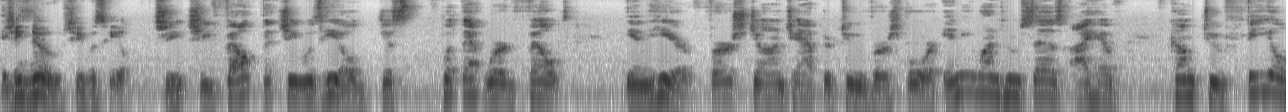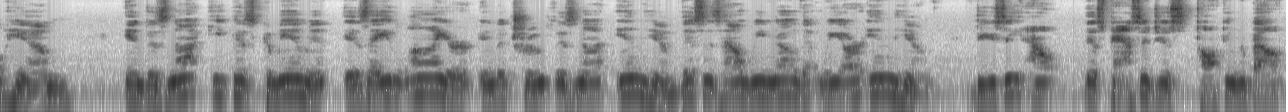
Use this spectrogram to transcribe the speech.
She knew she was healed. she she felt that she was healed. Just put that word "felt" in here. First John chapter two verse four. Anyone who says I have come to feel him and does not keep his commandment is a liar, and the truth is not in him. This is how we know that we are in him. Do you see how this passage is talking about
